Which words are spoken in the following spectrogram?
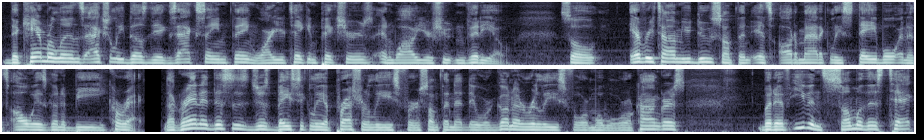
The camera lens actually does the exact same thing while you're taking pictures and while you're shooting video. So every time you do something, it's automatically stable and it's always going to be correct. Now, granted, this is just basically a press release for something that they were going to release for Mobile World Congress. But if even some of this tech,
